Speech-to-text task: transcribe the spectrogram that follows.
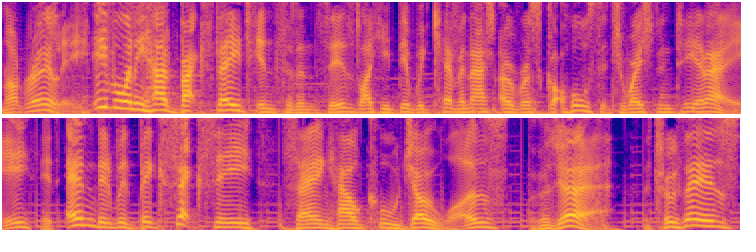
not really. Even when he had backstage incidences like he did with Kevin Nash over a Scott Hall situation in TNA, it ended with Big Sexy saying how cool Joe was. Because, yeah, the truth is,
